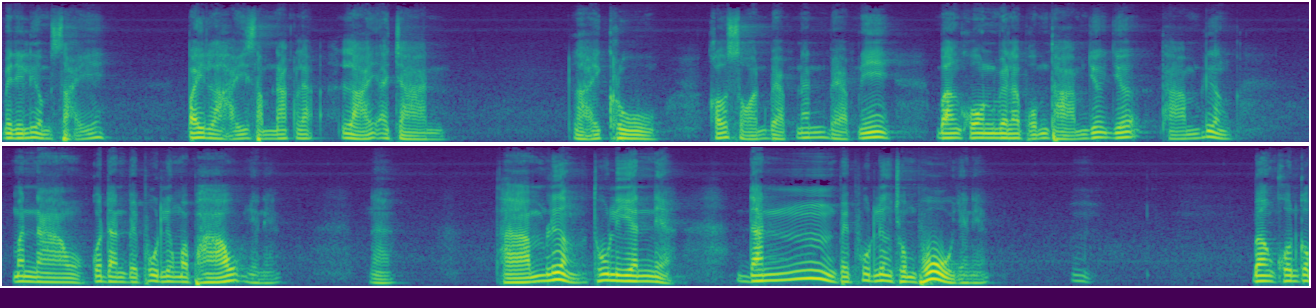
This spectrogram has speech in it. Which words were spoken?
ไม่ได้เลื่อมใส ไปหลายสำนักแล้วหลายอาจารย์ หลายครู เขาสอนแบบนั้นแบบนี้ บางคนเวลาผมถามเยอะๆถามเรื่องมะนาวก็ดันไปพูดเรื่องมะพร้าวอย่างนี้นะถามเรื่องทุเรียนเนี่ย ดันไปพูดเรื่องชมพู่อย่างนี้บางคนก็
